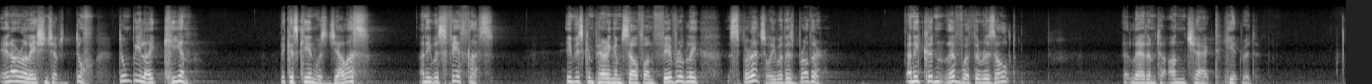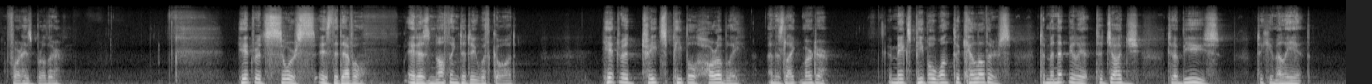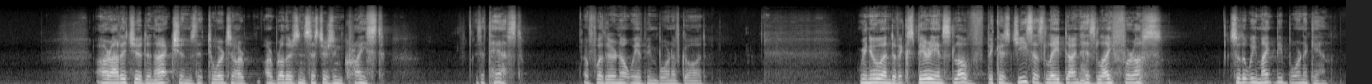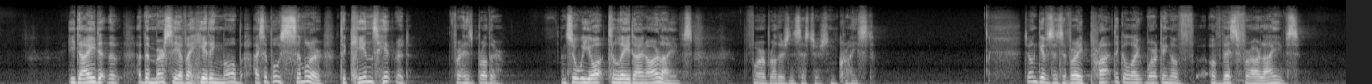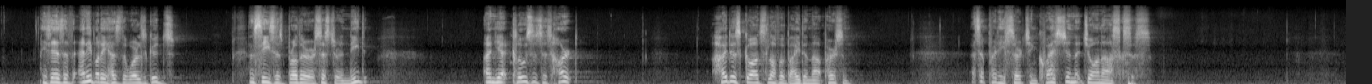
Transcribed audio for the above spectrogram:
in our relationships, don't, don't be like Cain. Because Cain was jealous and he was faithless. He was comparing himself unfavorably spiritually with his brother. And he couldn't live with the result. It led him to unchecked hatred for his brother. Hatred's source is the devil. It has nothing to do with God. Hatred treats people horribly and is like murder. It makes people want to kill others, to manipulate, to judge, to abuse, to humiliate our attitude and actions that towards our, our brothers and sisters in Christ is a test of whether or not we have been born of God. We know and have experienced love because Jesus laid down his life for us so that we might be born again. He died at the, at the mercy of a hating mob, I suppose similar to Cain's hatred for his brother. And so we ought to lay down our lives for our brothers and sisters in Christ. John gives us a very practical outworking of, of this for our lives. He says, if anybody has the world's goods and sees his brother or sister in need, and yet closes his heart, how does God's love abide in that person? That's a pretty searching question that John asks us.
